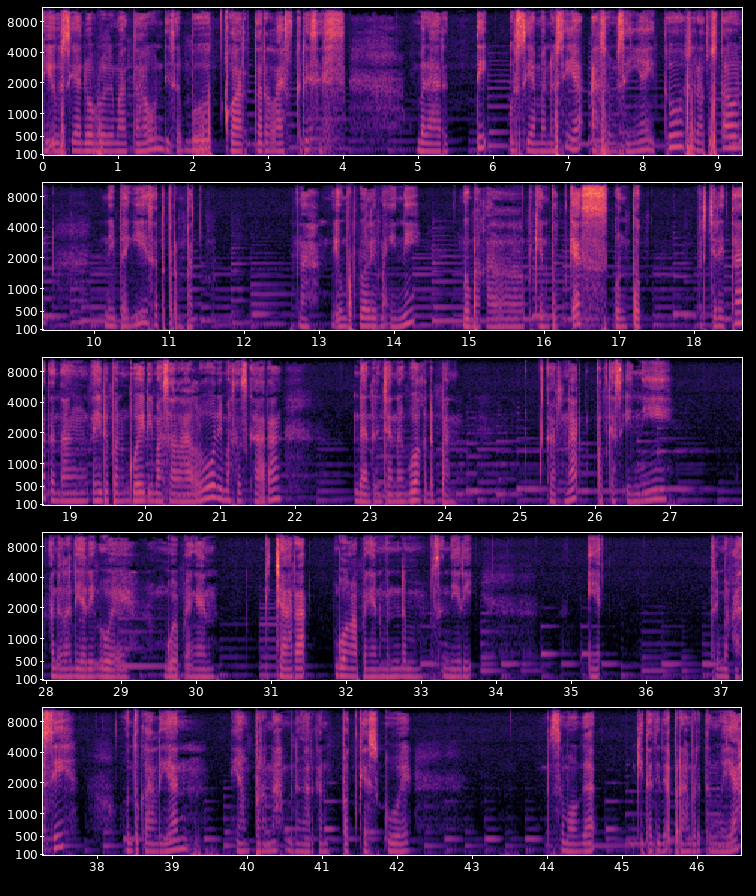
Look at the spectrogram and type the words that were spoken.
di usia 25 tahun disebut quarter life crisis. Berarti usia manusia asumsinya itu 100 tahun dibagi 1 per 4. Nah, di umur 25 ini gue bakal bikin podcast untuk bercerita tentang kehidupan gue di masa lalu, di masa sekarang, dan rencana gue ke depan. Karena podcast ini adalah diary gue. Gue pengen bicara, gue gak pengen mendem sendiri. Iya, terima kasih untuk kalian yang pernah mendengarkan podcast gue. Semoga kita tidak pernah bertemu ya.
